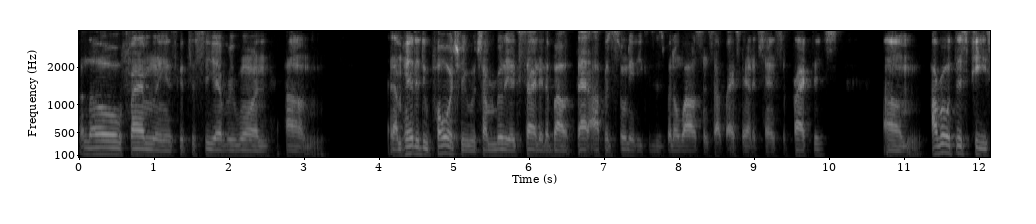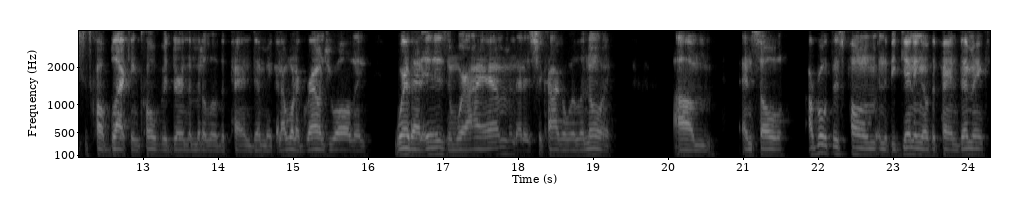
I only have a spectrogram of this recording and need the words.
Hello, family. It's good to see everyone. Um, and I'm here to do poetry, which I'm really excited about that opportunity because it's been a while since I've actually had a chance to practice. Um, I wrote this piece, it's called Black in COVID during the middle of the pandemic. And I want to ground you all in where that is and where I am, and that is Chicago, Illinois. Um, and so I wrote this poem in the beginning of the pandemic.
